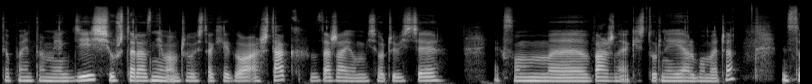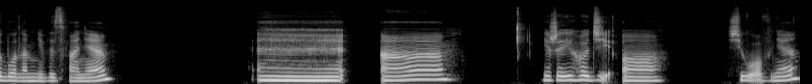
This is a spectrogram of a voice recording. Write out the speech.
To pamiętam jak dziś, już teraz nie mam czegoś takiego aż tak. Zdarzają mi się oczywiście, jak są e, ważne jakieś turnieje albo mecze, więc to było dla mnie wyzwanie. E, A jeżeli chodzi o siłownię,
